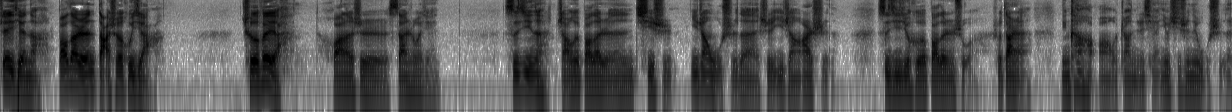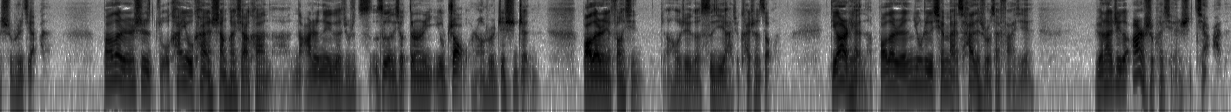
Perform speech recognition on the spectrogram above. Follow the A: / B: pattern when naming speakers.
A: 这一天呢，包大人打车回家，车费啊花了是三十块钱。司机呢找给包大人七十，一张五十的，是一张二十的。司机就和包大人说：“说大人，您看好啊，我找你这钱，尤其是那五十的，是不是假的？”包大人是左看右看，上看下看的，拿着那个就是紫色的小灯又照，然后说这是真。包大人也放心。然后这个司机啊就开车走了。第二天呢，包大人用这个钱买菜的时候，才发现原来这个二十块钱是假的。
